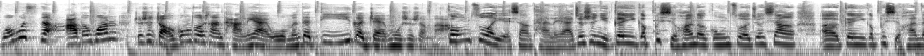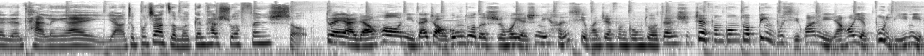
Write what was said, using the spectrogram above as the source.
，What was the other one？就是找工作上谈恋爱。我们的第一个节目是什么？工作也像谈恋爱，就是你跟一个不喜欢的工作，就像呃跟一个不喜欢的人谈恋爱一样，就不知道怎么跟他说分手。对呀，然后你在找工作的时候，也是你很喜欢这份工作，但是这份工作并不喜欢你，然后也不理你，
